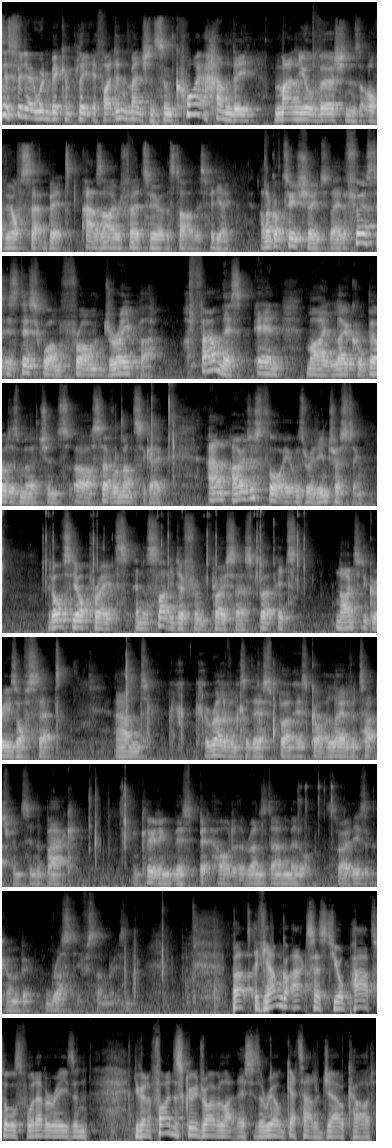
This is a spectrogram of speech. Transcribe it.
This video wouldn't be complete if I didn't mention some quite handy manual versions of the offset bit as I referred to at the start of this video. And I've got two to show you today. The first is this one from Draper. I found this in my local builders merchants oh, several months ago and I just thought it was really interesting. It obviously operates in a slightly different process but it's 90 degrees offset and irrelevant to this but it's got a load of attachments in the back including this bit holder that runs down the middle. Sorry, these have become a bit rusty for some reason. But if you haven't got access to your power tools for whatever reason, you're going to find a screwdriver like this is a real get out of jail card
